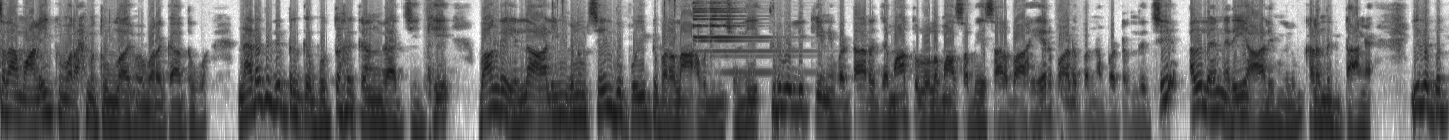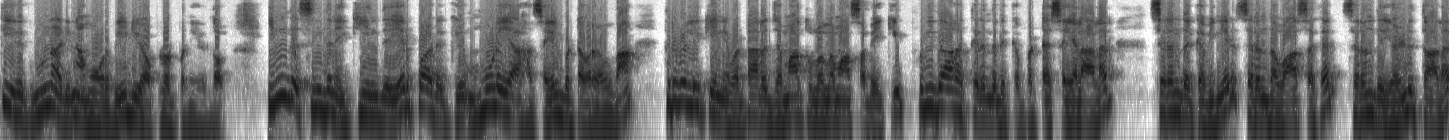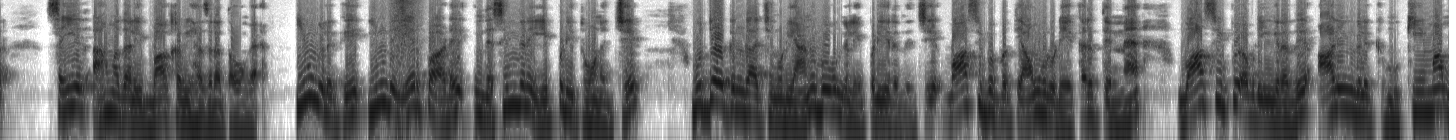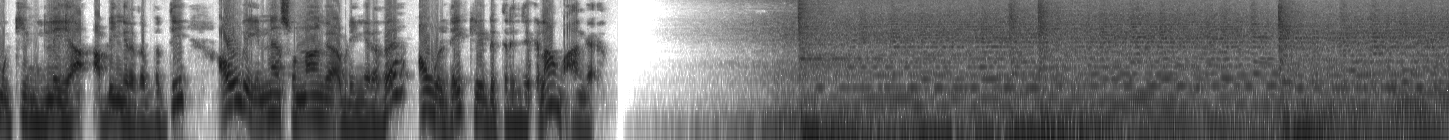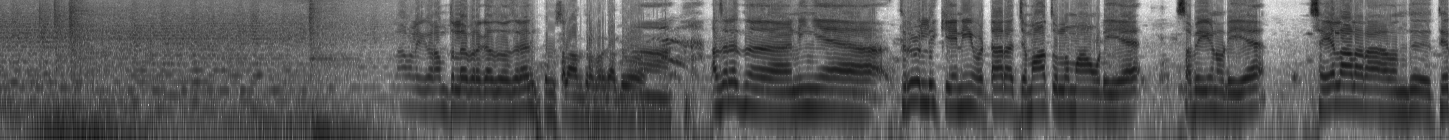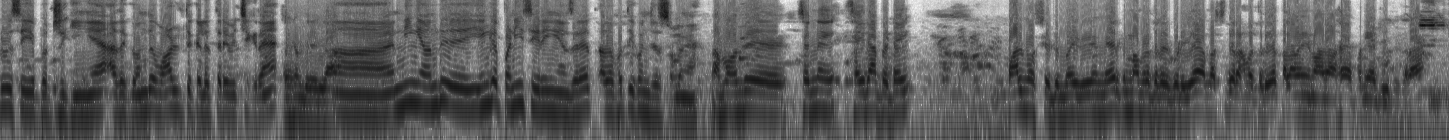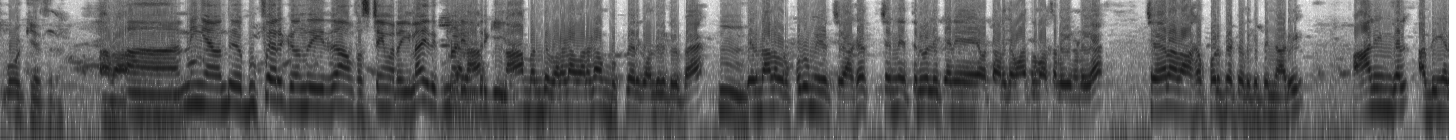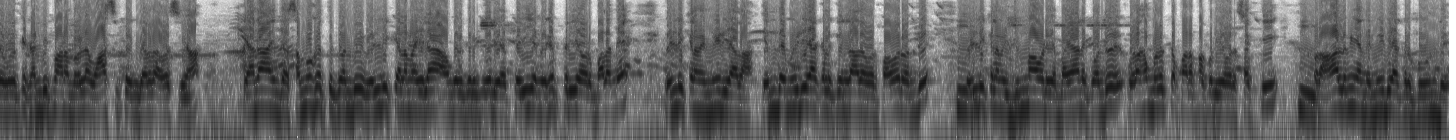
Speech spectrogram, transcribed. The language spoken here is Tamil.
அஸ்லாம் அலைக்கும் வரமத்துல்லாஹி வபரகாத்துஹு. நடந்துகிட்டு இருக்க புத்தக கண்காட்சிக்கு வாங்க எல்லா ஆலிம்களும் சேர்ந்து போயிட்டு வரலாம் அப்படின்னு சொல்லி திருவல்லிக்கேணி வட்டார ஜமாத்துல் உலமா சபை சார்பாக ஏற்பாடு பண்ணப்பட்டிருந்துச்சு. அதுல நிறைய ஆலிம்களும் கலந்துகிட்டாங்க. இதை பத்தி இதுக்கு முன்னாடி நாம ஒரு வீடியோ அப்லோட் பண்ணியிருந்தோம். இந்த சிந்தனைக்கு இந்த ஏற்பாடுக்கு மூளையாக செயல்பட்டவர்கள் தான் திருவல்லிக்கேணி வட்டார ஜமாத்துல் உலமா சபைக்கு புதிதாக தேர்ந்தெடுக்கப்பட்ட செயலாளர் சிறந்த கவிஞர் சிறந்த வாசகர் சிறந்த எழுத்தாளர் சையத் அகமது அலி பாகவி ஹசரத் அவங்க. இவங்களுக்கு இந்த ஏற்பாடு இந்த சிந்தனை எப்படி தோணுச்சு? புத்தக கண்காட்சியினுடைய அனுபவங்கள் எப்படி இருந்துச்சு? வாசிப்பு பத்தி அவங்களுடைய கருத்து என்ன? வாசிப்பு அப்படிங்கிறது ஆலிம்களுக்கு முக்கியமா முக்கியம் இல்லையா? அப்படிங்கிறத பத்தி அவங்க என்ன சொன்னாங்க அப்படிங்கிறத அவங்கள்ட்ட கேட்டு தெரிஞ்சுக்கலாம். வாங்க. அஸ்ஸலாமு வரமத்துல்லாஹி வரகாத்து ஹசரத். வலைக்கும் சலாம் வரகாத்து ஹசரத் அஹ், நீங்க திருவல்லிக்கேணி வட்டார ஜமாத்துல்லமாவுடைய சபையினுடைய செயலாளராக வந்து தேர்வு செய்யப்பட்டிருக்கீங்க. அதுக்கு வந்து வாழ்த்துக்களை தெரிவிச்சுக்கிறேன். அல்ஹம்துலில்லாஹ் ஆஹ், நீங்க வந்து எங்க பணி செய்றீங்க ஹசரத்? அதை பத்தி கொஞ்சம் சொல்லுங்க. நம்ம வந்து சென்னை சைதாப்பேட்டை பால்மோஸ்ட் மேற்கு மாவட்டத்தில் இருக்கக்கூடிய மஸ்ஜித் ரஹமத்துடைய தலைமை மாதாக பணியாற்றிட்டு இருக்கிறேன். ஓகே சார் நீங்க வந்து புக் ஃபேருக்கு வந்து இதுதான் ஃபர்ஸ்ட் டைம் வரீங்களா இதுக்கு முன்னாடி வந்திருக்கீங்க நான் வந்து வருட வருடம் புக் பேருக்கு வந்துகிட்டு இருப்பேன். இருந்தாலும் ஒரு புது முயற்சியாக சென்னை திருவல்லிக்கேணி வட்டார ஜமாத்துல் சபையினுடைய செயலாளராக பொறுப்பேற்றதுக்கு பின்னாடி ஆலிம்கள் அப்படிங்கிறவங்களுக்கு கண்டிப்பான முறையில் வாசிப்புங்கிறது அவசியம். ஏன்னா இந்த சமூகத்துக்கு வந்து வெள்ளிக்கிழமையில அவங்களுக்கு இருக்கக்கூடிய பெரிய மிகப்பெரிய ஒரு பலமே வெள்ளிக்கிழமை மீடியா தான். எந்த மீடியாக்களுக்கு இல்லாத ஒரு பவர் வந்து வெள்ளிக்கிழமை ஜும்மாவுடைய பயானுக்கு வந்து உலகம் முழுக்க பரப்பக்கூடிய ஒரு சக்தி. ஒரு ஆளுமை அந்த மீடியாக்களுக்கு உண்டு.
